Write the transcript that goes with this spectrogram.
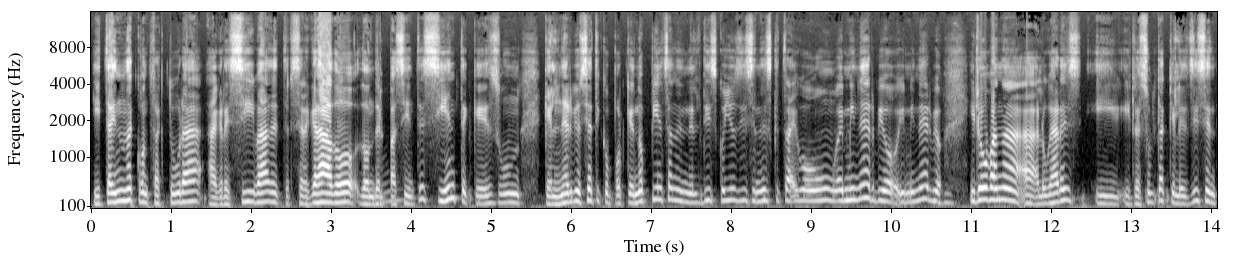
Y traen una contractura agresiva de tercer grado, donde el paciente siente que es un, que el nervio ciático, porque no piensan en el disco, ellos dicen es que traigo un, mi nervio y mi nervio. Y luego van a, lugares y, resulta que les dicen,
